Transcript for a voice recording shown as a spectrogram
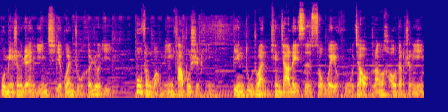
不明生源引起关注和热议，部分网民发布视频，并杜撰添加类似所谓虎叫、狼嚎等声音。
